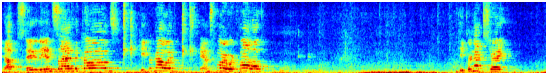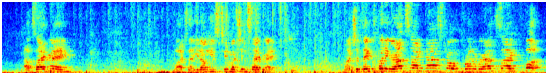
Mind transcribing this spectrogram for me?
Yep, stay to the inside of the cones. Keep her going. Hands forward, follow. Keep her neck straight. Outside rein. Watch that you don't use too much inside rein. I want you to think of putting her outside nostril in front of her outside foot.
